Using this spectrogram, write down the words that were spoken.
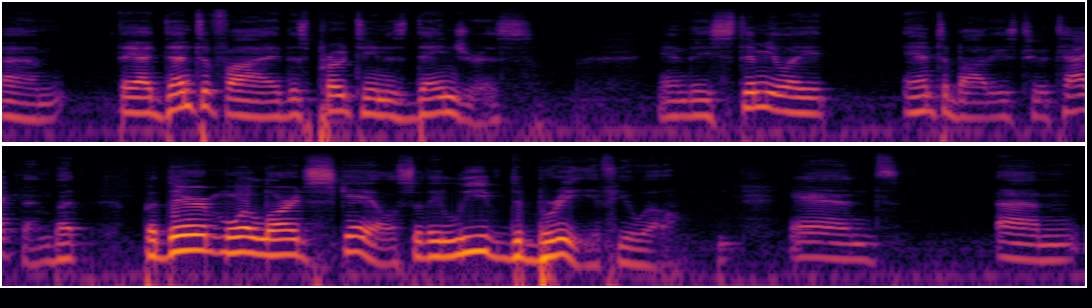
Um, they identify this protein as dangerous and they stimulate antibodies to attack them, but, but they're more large scale, so they leave debris, if you will. And um,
